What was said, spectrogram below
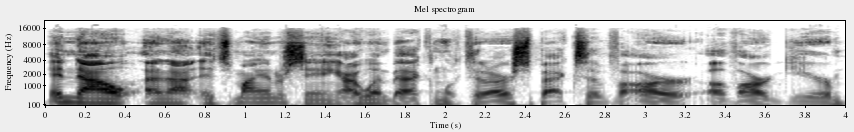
and now and I, it's my understanding i went back and looked at our specs of our of our gear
